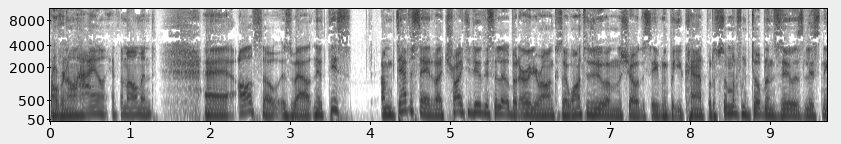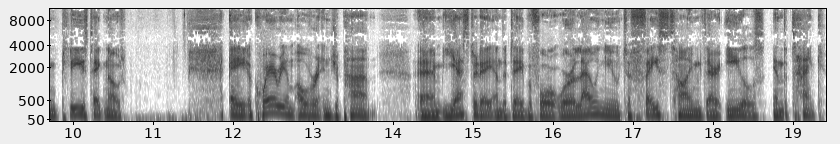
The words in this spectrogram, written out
over in Ohio at the moment. Uh, also, as well. Now, this I'm devastated. I tried to do this a little bit earlier on because I wanted to do it on the show this evening, but you can't. But if someone from Dublin Zoo is listening, please take note. A aquarium over in Japan. Um, yesterday and the day before were allowing you to FaceTime their eels in the tank.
